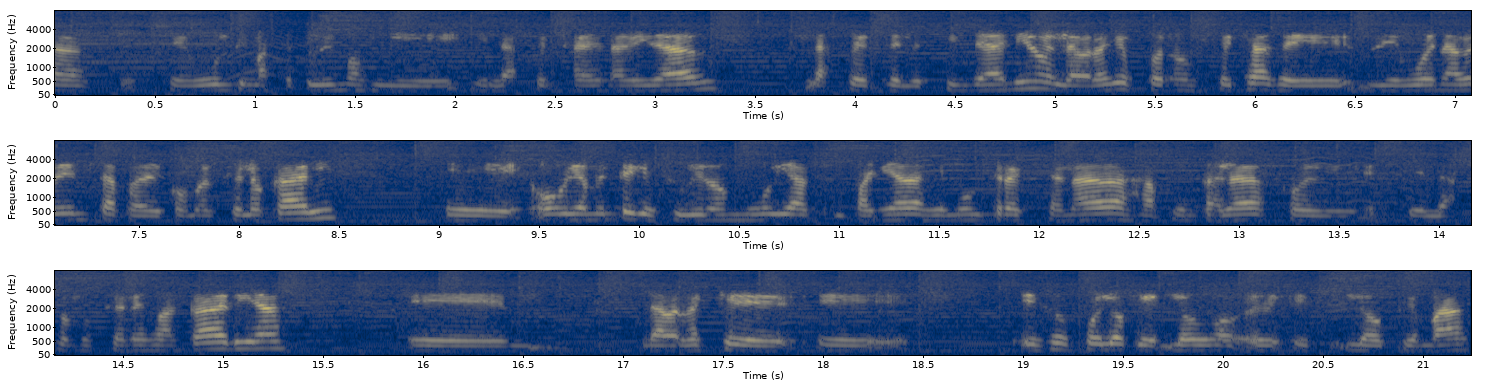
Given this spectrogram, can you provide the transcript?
fechas este, últimas que tuvimos y, la fecha de Navidad, las fechas del fin de año, la verdad que fueron fechas de, buena venta para el comercio local. Eh, obviamente que estuvieron muy acompañadas y muy traccionadas, apuntaladas con este, las promociones bancarias. Eh, la verdad es que eso fue lo que lo, lo que más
